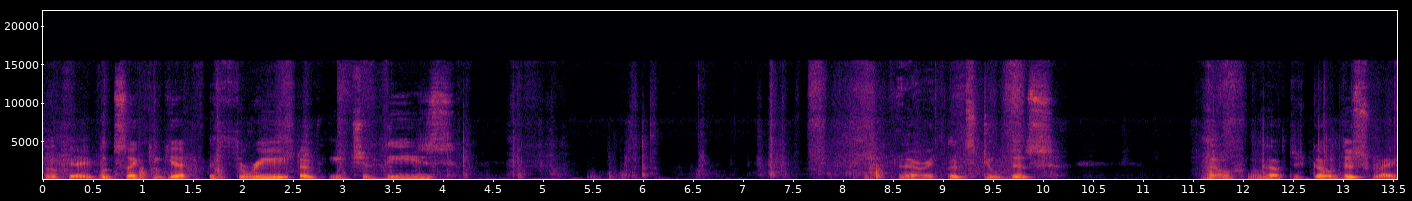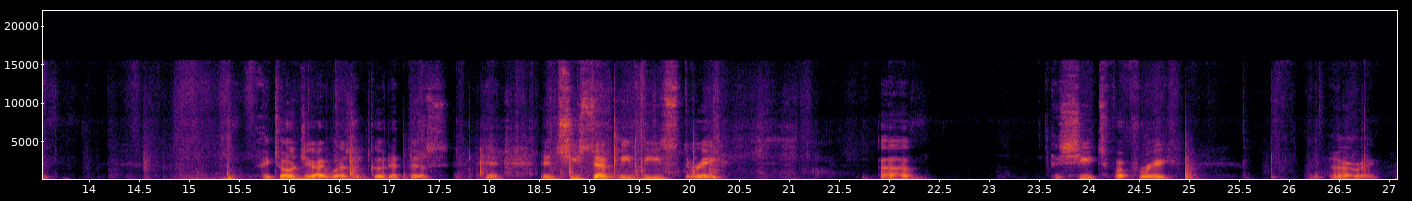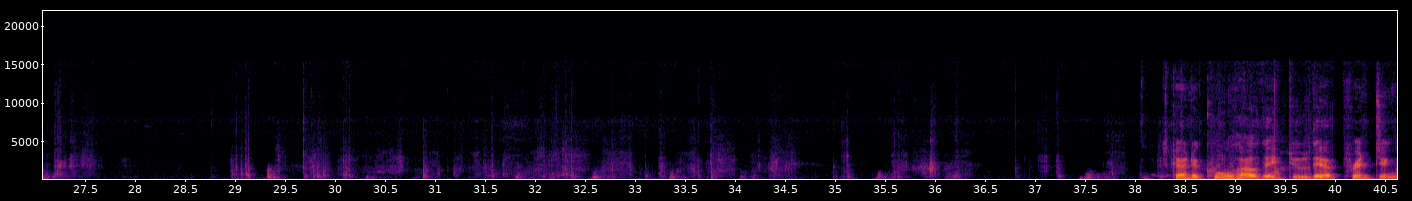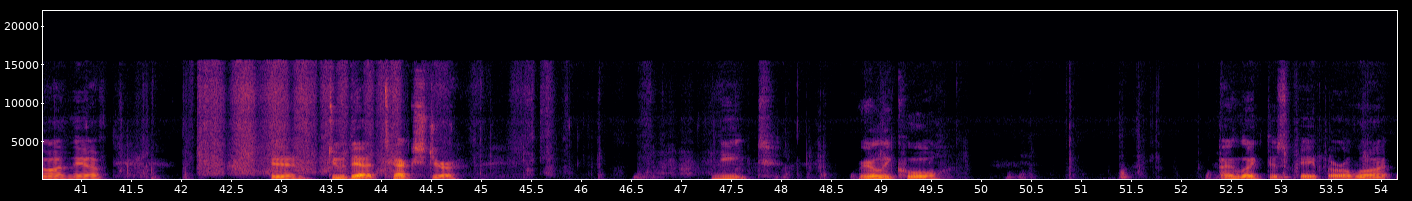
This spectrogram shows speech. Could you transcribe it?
Okay, looks like you get three of each of these. Alright, let's do this. No, we'll have to go this way. I told you I wasn't good at this. and she sent me these three um, sheets for free. All kind of cool how they do that printing on there and do that texture. Neat. Really cool. I like this paper a lot.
